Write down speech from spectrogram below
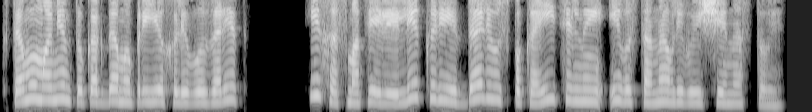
К тому моменту, когда мы приехали в лазарет, их осмотрели лекари и дали успокоительные и восстанавливающие настои.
